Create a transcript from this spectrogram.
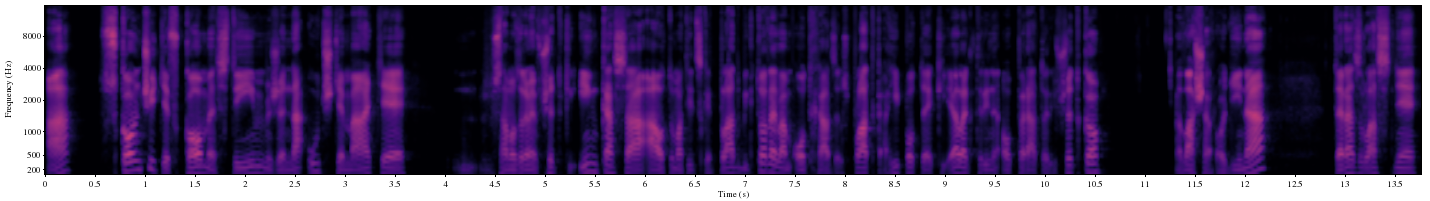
A skončíte v kóme s tým, že na účte máte samozrejme všetky inkasa a automatické platby, ktoré vám odchádzajú. Splatka hypotéky, elektrina, operátory, všetko. Vaša rodina teraz vlastne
